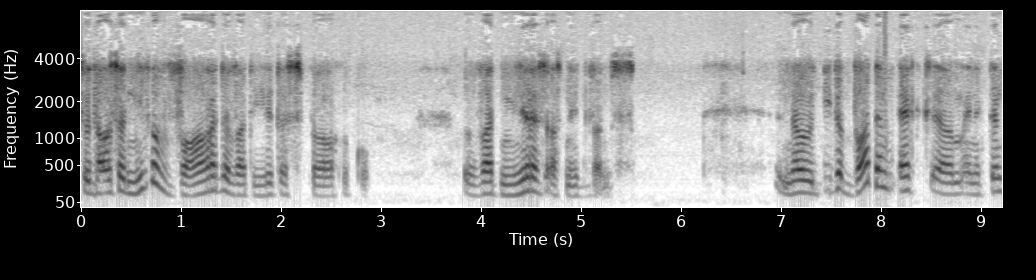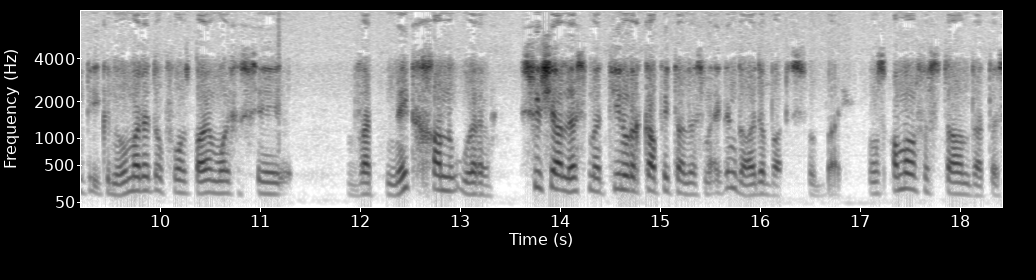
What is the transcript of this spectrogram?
So daar's 'n nuwe waarde wat hier te sprake kom wat meer is as net wins. Nou die debat en ek um, en ek dink die ekonome het dit ook vir ons baie mooi gesê wat net gaan oor sosialisme teenoor kapitalisme. Ek dink daai debat is verby. Ons almal verstaan dat 'n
